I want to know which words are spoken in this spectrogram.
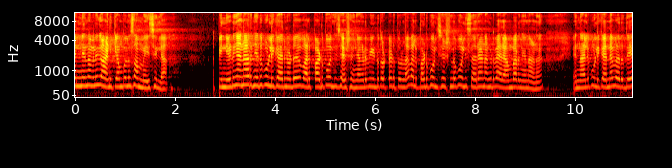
എന്നെ നമ്മൾ കാണിക്കാൻ പോലും സമ്മതിച്ചില്ല. പിന്നീട് ഞാൻ അറിഞ്ഞത് പുള്ളിക്കാരനോട് വലപ്പാട് പോലീസ് സ്റ്റേഷൻ ഞങ്ങളുടെ വീടിന്റെ തൊട്ടടുത്തുള്ള വലപ്പാട് പോലീസ് സ്റ്റേഷനിലെ പോലീസുകാരാണ് അങ്ങോട്ട് വരാൻ പറഞ്ഞതെന്നാണ്. എന്നാൽ പുള്ളിക്കാരനെ വെറുതെ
